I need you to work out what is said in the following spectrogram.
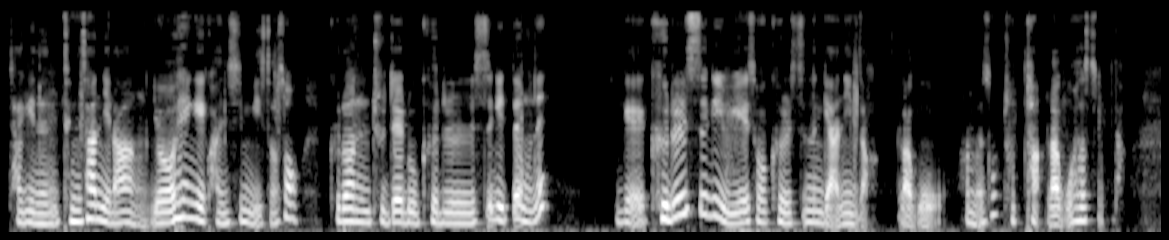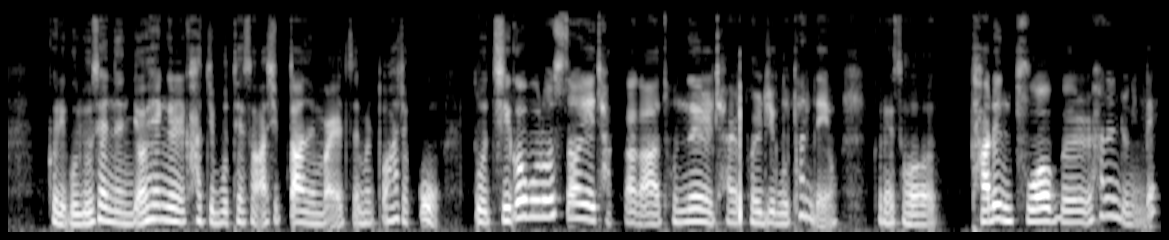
자기는 등산이랑 여행에 관심이 있어서 그런 주제로 글을 쓰기 때문에 이게 글을 쓰기 위해서 글을 쓰는 게 아니다 라고 하면서 좋다 라고 하셨습니다. 그리고 요새는 여행을 가지 못해서 아쉽다는 말씀을 또 하셨고 또 직업으로서의 작가가 돈을 잘 벌지 못한대요. 그래서 다른 부업을 하는 중인데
